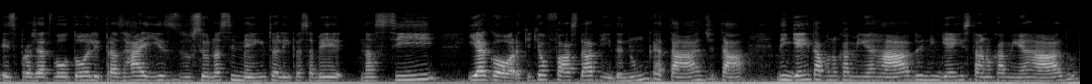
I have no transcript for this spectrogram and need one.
esse projeto voltou ali para as raízes do seu nascimento ali para saber nasci e agora, o que, que eu faço da vida? Nunca é tarde, tá? Ninguém estava no caminho errado e ninguém está no caminho errado.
